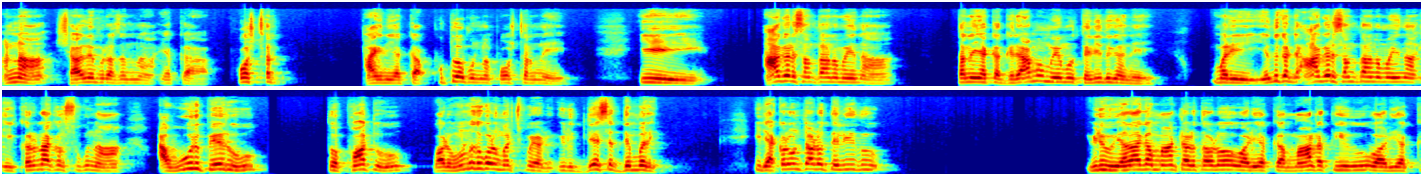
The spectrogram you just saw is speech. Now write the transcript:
అన్న శాలేమురాజు అన్న యొక్క పోస్టర్ ఆయన యొక్క పుట్టో ఉన్న పోస్టర్ని ఈ ఆగర సంతానమైన తన యొక్క గ్రామం ఏమో తెలియదు కానీ మరి ఎందుకంటే ఆగరి సంతానమైన ఈ కరుణాకర్ సుగుణ ఆ ఊరి పేరుతో పాటు వాడు ఉన్నది కూడా మర్చిపోయాడు. వీడు దేశ దెమ్మరి వీడు ఎక్కడ ఉంటాడో తెలియదు వీడు ఎలాగ మాట్లాడతాడో వాడి యొక్క మాట తీరు వాడి యొక్క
